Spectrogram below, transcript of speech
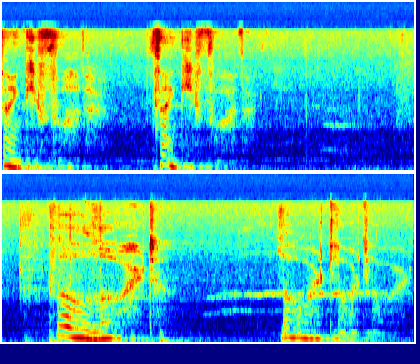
Thank you, Father. Thank you, Father. Oh, Lord. Lord, Lord, Lord.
